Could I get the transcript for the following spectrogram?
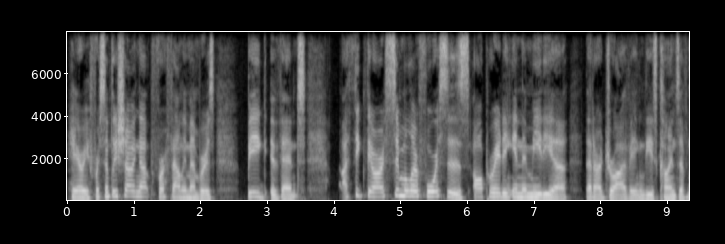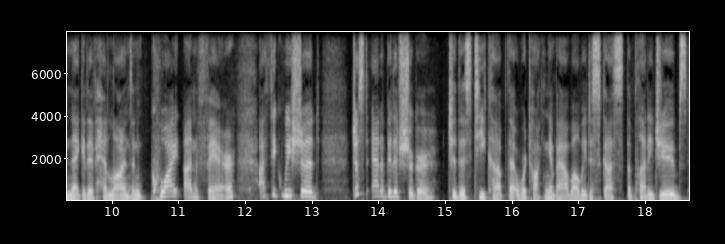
Harry for simply showing up for a family members' big event. I think there are similar forces operating in the media that are driving these kinds of negative headlines and quite unfair. I think we should just add a bit of sugar to this teacup that we're talking about while we discuss the Plattyjubes.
